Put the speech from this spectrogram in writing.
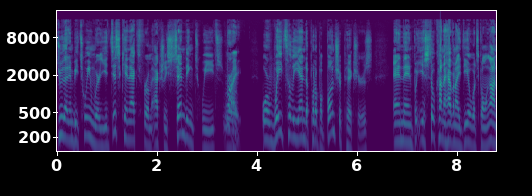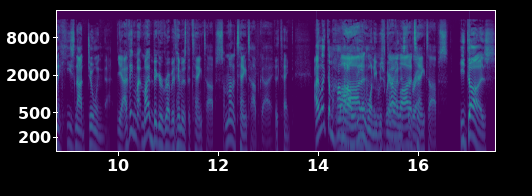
do that in between, where you disconnect from actually sending tweets, or, Right. Or wait till the end to put up a bunch of pictures, and then but you still kind of have an idea what's going on. And he's not doing that. Yeah, I think my, my bigger gripe with him is the tank tops. I'm not a tank top guy. The tank. I like the Muhammad Ali of- one he was wearing got a on lot Instagram. of tank tops. He does.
